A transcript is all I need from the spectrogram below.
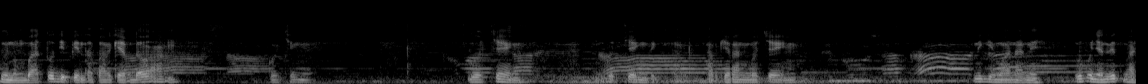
gunung batu di pinta parkir doang. Kucing ya? Goceng. Goceng di parkiran goceng. Ini gimana nih? Lu punya duit mah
